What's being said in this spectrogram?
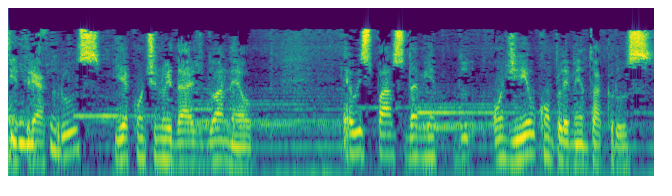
entre a cruz e a continuidade do anel. É o espaço da minha, do- onde eu complemento a cruz.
